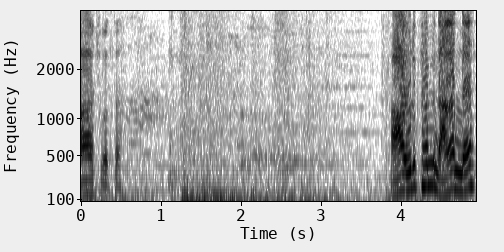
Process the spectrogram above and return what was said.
아, 죽었다. 아, 우리 편한명 나갔네?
